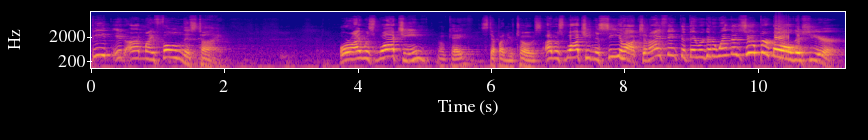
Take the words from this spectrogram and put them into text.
beat it on my phone this time. Or I was watching, okay, step on your toes. I was watching the Seahawks and I think that they were going to win the Super Bowl this year.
